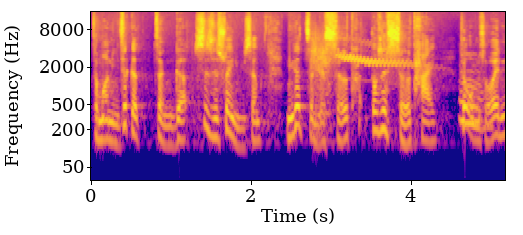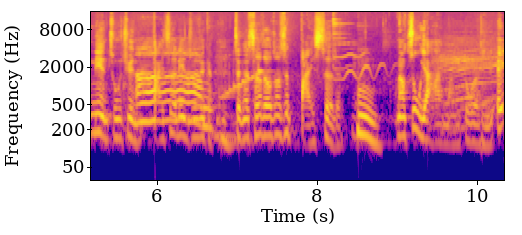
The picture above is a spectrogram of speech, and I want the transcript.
怎么你这个整个四十岁女生，你的整个舌苔都是舌苔。就我们所谓念珠菌，白色念珠菌，整个舌头都是白色的，嗯，那蛀牙还蛮多的。哎，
